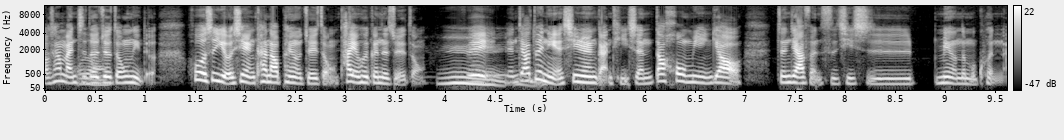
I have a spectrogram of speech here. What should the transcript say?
好像蛮值得追踪你的，或者是有些人看到朋友追踪，他也会跟着追踪，嗯，所以人家对你的信任感提升，到后面要增加粉丝，其实没有那么困难。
